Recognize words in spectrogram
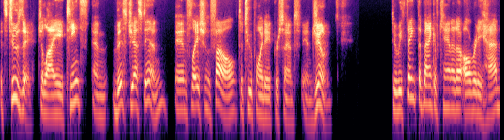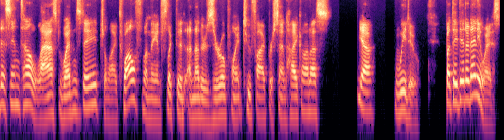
It's Tuesday, July 18th, and this just in, inflation fell to 2.8% in June. Do we think the Bank of Canada already had this intel last Wednesday, July 12th, when they inflicted another 0.25% hike on us? Yeah, we do. But they did it anyways.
